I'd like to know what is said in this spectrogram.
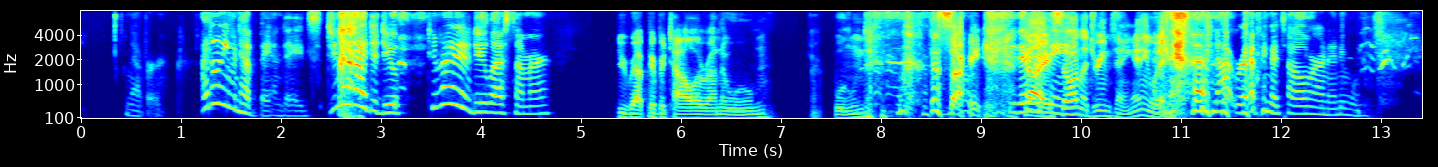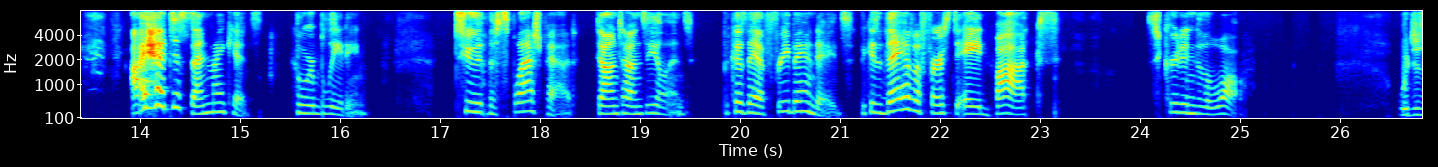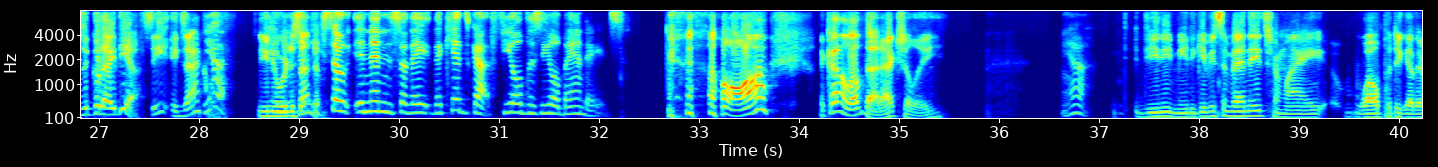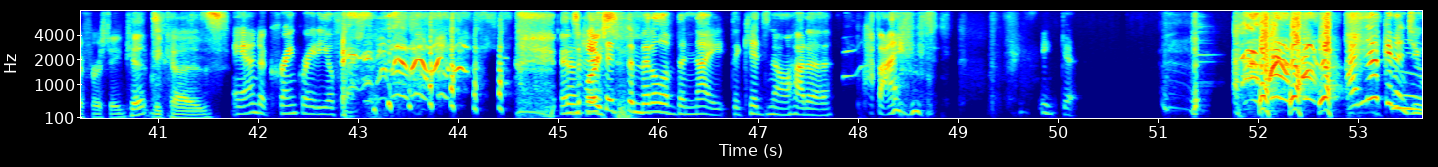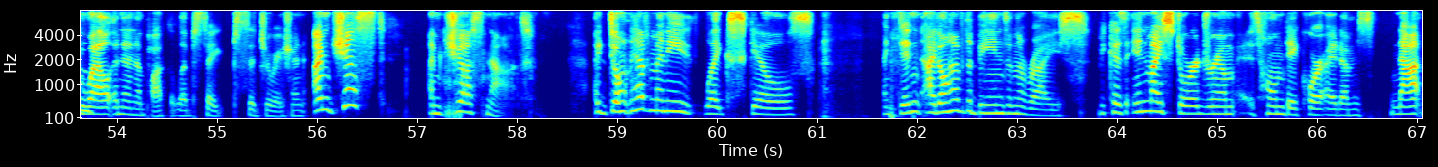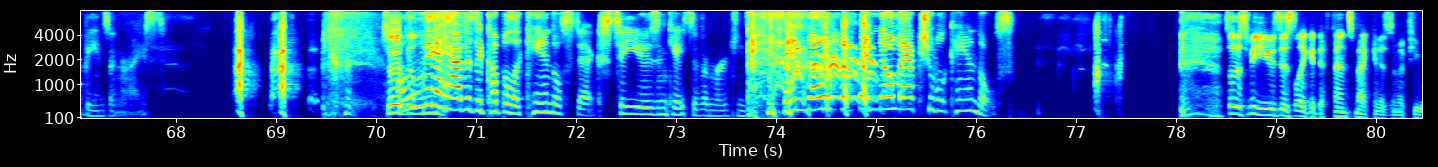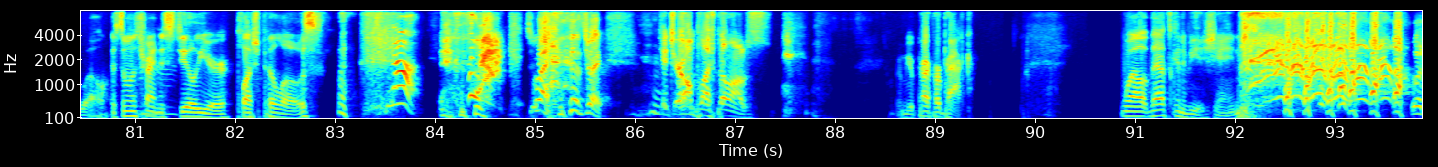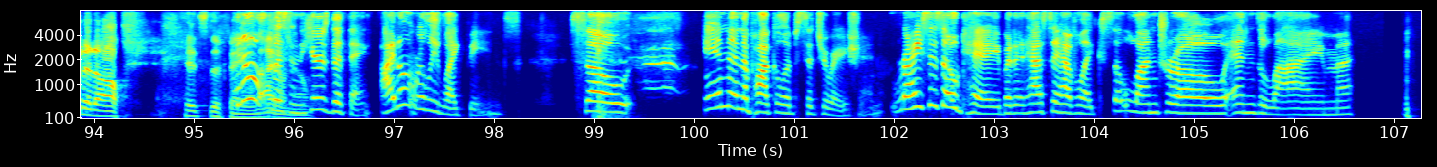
Never. I don't even have band-aids. Do you know what I had to do? Do you know what I had to do last summer? You wrap paper towel around a womb. Wound. Sorry. See, Sorry. Still on the dream thing. Anyway. I'm not wrapping a towel around anyone. I had to send my kids who were bleeding to the splash pad downtown Zeeland because they have free band-aids because they have a first aid box screwed into the wall. Which is a good idea. See, exactly. Yeah. You knew where to send them. So and then so they the kids got feel the zeal band-aids. Aw. I kind of love that actually. Yeah. do you need me to give you some band-aids from my well put together first aid kit because And a crank radio flashlight. So in case it's the middle of the night, the kids know how to find first aid kit. I'm not going to do well in an apocalypse type situation. I'm just, I'm just not. I don't have many like skills. I didn't, I don't have the beans and the rice because in my storage room is home decor items, not beans and rice. So All the I'm least, gonna have is a couple of candlesticks to use in case of emergency, and no, and no actual candles. so this be used as like a defense mechanism, if you will. If someone's trying to Mhm. steal your plush pillows, Yeah, that's right. That's right. Get your own plush pillows from your prepper pack. Well, that's going to be a shame when it all hits the fan. I don't, I don't listen. know. Here's the thing: I don't really like beans, so. In an apocalypse situation, rice is okay, but it has to have like cilantro and lime.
